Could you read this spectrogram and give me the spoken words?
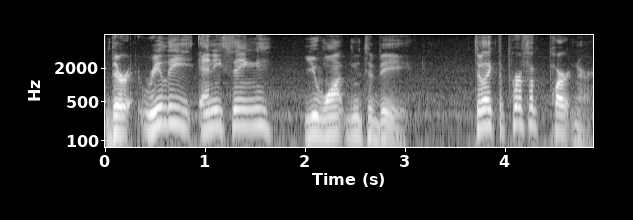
They're really anything you want them to be. They're like the perfect partner.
